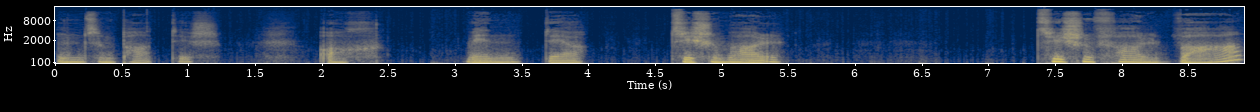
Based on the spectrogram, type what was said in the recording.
unsympathisch. Auch wenn der Zwischenwahl Zwischenfall war.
